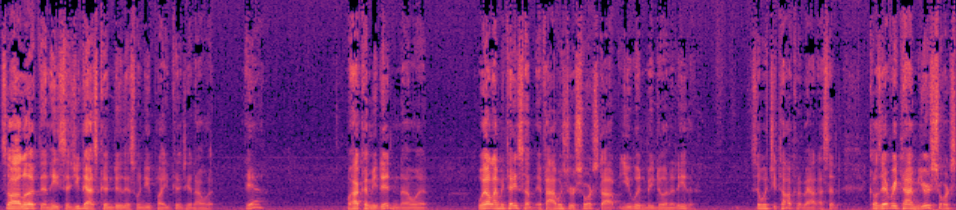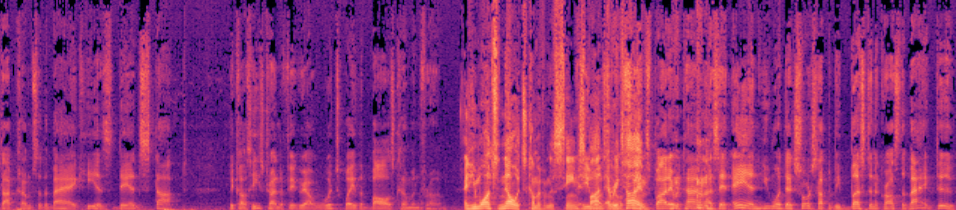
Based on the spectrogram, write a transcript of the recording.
So I looked, and he says, "You guys couldn't do this when you played, could you?" And I went, "Yeah." Well, how come you didn't? And I went, "Well, let me tell you something. If I was your shortstop, you wouldn't be doing it either." So what you talking about? I said, "Because every time your shortstop comes to the bag, he is dead stopped." Because he's trying to figure out which way the ball's coming from. And he wants to know it's coming from the same He spot every time. Same spot every time. I said, and you want that shortstop to be busting across the bag too.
